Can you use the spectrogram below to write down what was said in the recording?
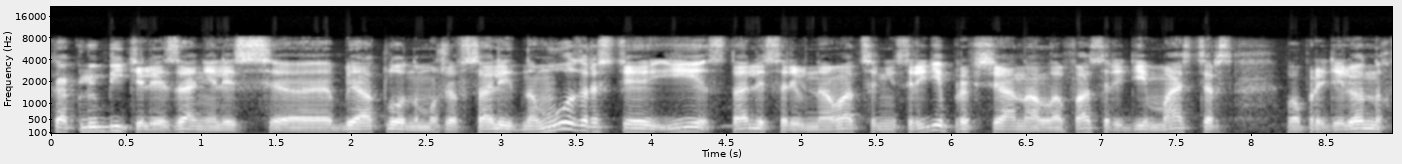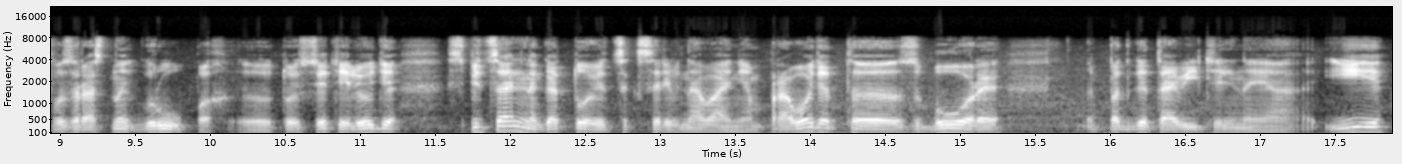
как любители занялись э, биатлоном уже в солидном возрасте и стали соревноваться не среди профессионалов, а среди мастерс в определенных возрастных группах. Э, то есть эти люди специально готовятся к соревнованиям, проводят э, сборы подготовительные и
